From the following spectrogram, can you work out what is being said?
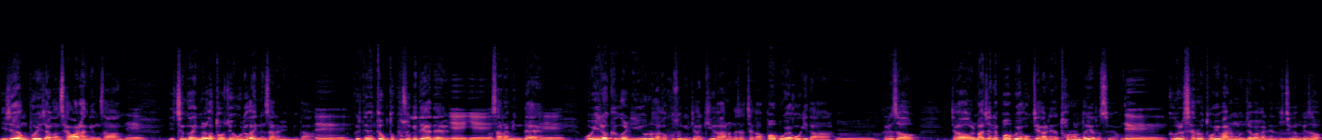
이재용 부회장은 생활 환경상 네. 이 증거 인멸과 도주 우려가 있는 사람입니다. 예. 그렇기 때문에 더욱더 구속이 돼야 될 예, 예. 사람인데 예. 오히려 그걸 이유로다가 구속영장을 기각하는 것 자체가 법 왜곡이다. 음. 그래서 제가 얼마 전에 법 왜곡죄 관련된 토론도 열었어요. 네. 그걸 새로 도입하는 문제와 음. 관련해서 지금 그래서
